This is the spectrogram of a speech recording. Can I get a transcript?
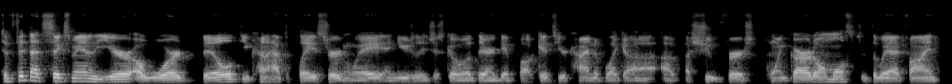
to fit that six man of the year award build. You kind of have to play a certain way, and usually just go out there and get buckets. You're kind of like a, a, a shoot first point guard almost is the way I find.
